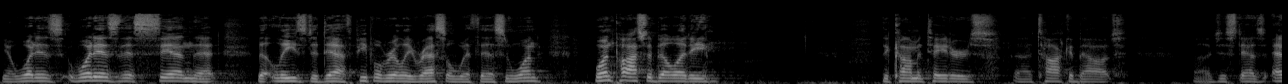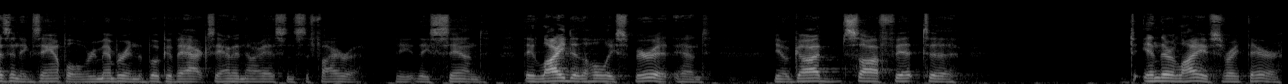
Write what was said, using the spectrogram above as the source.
You know, what is what is this sin that that leads to death? People really wrestle with this. And one one possibility the commentators uh, talk about uh, just as, as an example. Remember in the book of Acts, Ananias and Sapphira, they, they sinned. They lied to the Holy Spirit, and you know God saw fit to, to end their lives right there.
